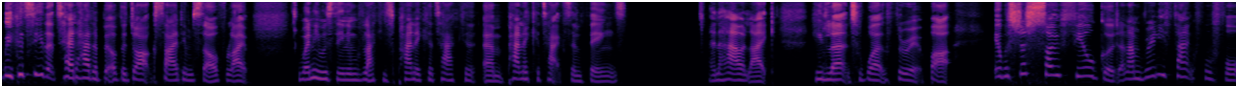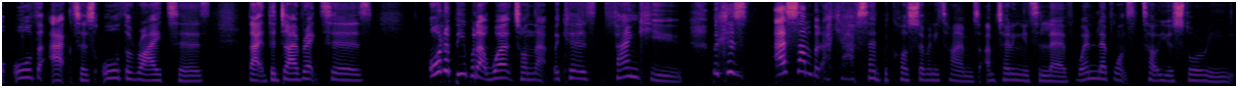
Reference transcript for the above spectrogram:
we could see that Ted had a bit of a dark side himself, like when he was dealing with like his panic attack, um, panic attacks and things, and how like he learned to work through it. But it was just so feel good. And I'm really thankful for all the actors, all the writers, like the directors, all the people that worked on that because thank you. Because as somebody I've said because so many times, I'm turning into Lev. When Lev wants to tell you a story,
